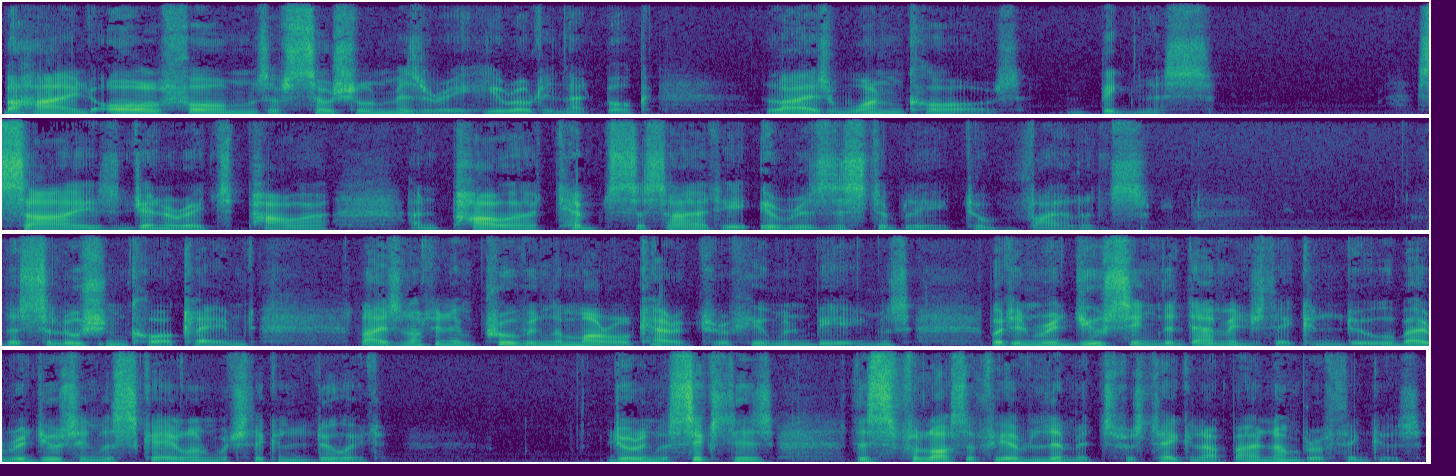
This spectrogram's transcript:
Behind all forms of social misery, he wrote in that book, lies one cause bigness. Size generates power, and power tempts society irresistibly to violence. The solution, Kohr claimed, lies not in improving the moral character of human beings, but in reducing the damage they can do by reducing the scale on which they can do it. During the 60s, this philosophy of limits was taken up by a number of thinkers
